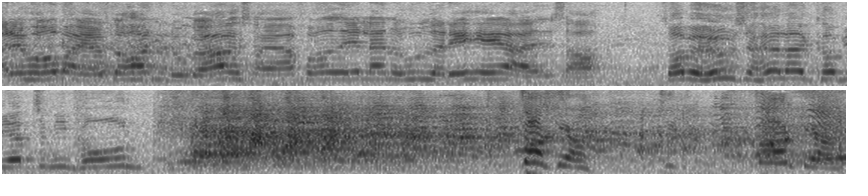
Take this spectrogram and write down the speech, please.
Og det håber jeg efterhånden, du gør, så jeg har fået et eller andet ud af det her, altså. Så behøver jeg heller ikke komme hjem til min kone. Fuck jer! Fuck jer!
